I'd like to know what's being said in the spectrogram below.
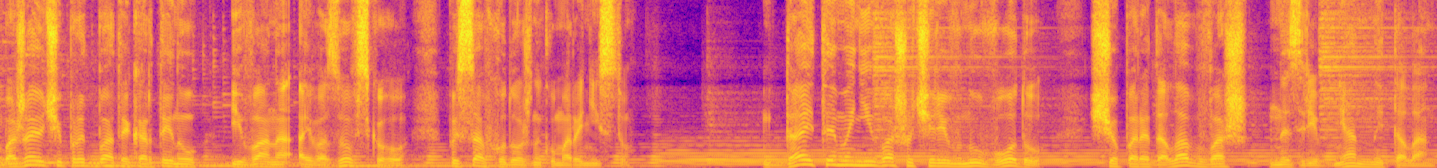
бажаючи придбати картину Івана Айвазовського, писав художнику мариністу: Дайте мені вашу чарівну воду, що передала б ваш незрівнянний талант.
